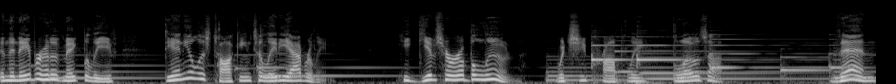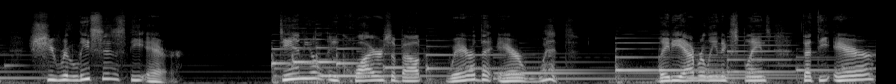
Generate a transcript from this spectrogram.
In the neighborhood of make believe, Daniel is talking to Lady Aberlin. He gives her a balloon, which she promptly blows up. Then she releases the air. Daniel inquires about where the air went. Lady Aberlin explains that the air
